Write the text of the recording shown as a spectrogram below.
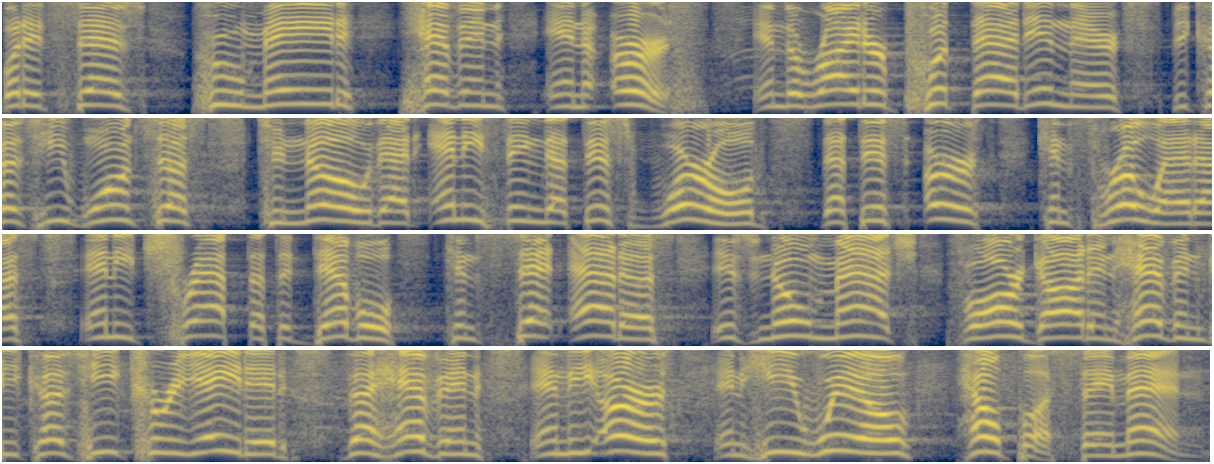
But it says, Who made heaven and earth. And the writer put that in there because he wants us to know that anything that this world, that this earth can throw at us, any trap that the devil can set at us, is no match for our God in heaven because he created the heaven and the earth and he will help us. Amen.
